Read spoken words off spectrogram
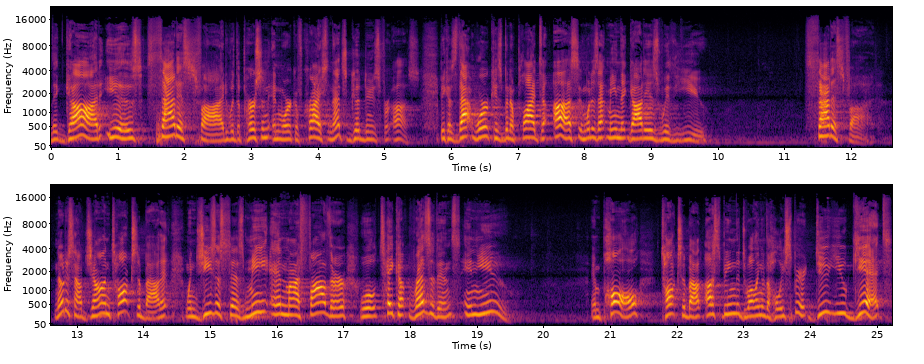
that God is satisfied with the person and work of Christ. And that's good news for us because that work has been applied to us. And what does that mean that God is with you? Satisfied. Notice how John talks about it when Jesus says, Me and my Father will take up residence in you. And Paul talks about us being the dwelling of the Holy Spirit. Do you get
